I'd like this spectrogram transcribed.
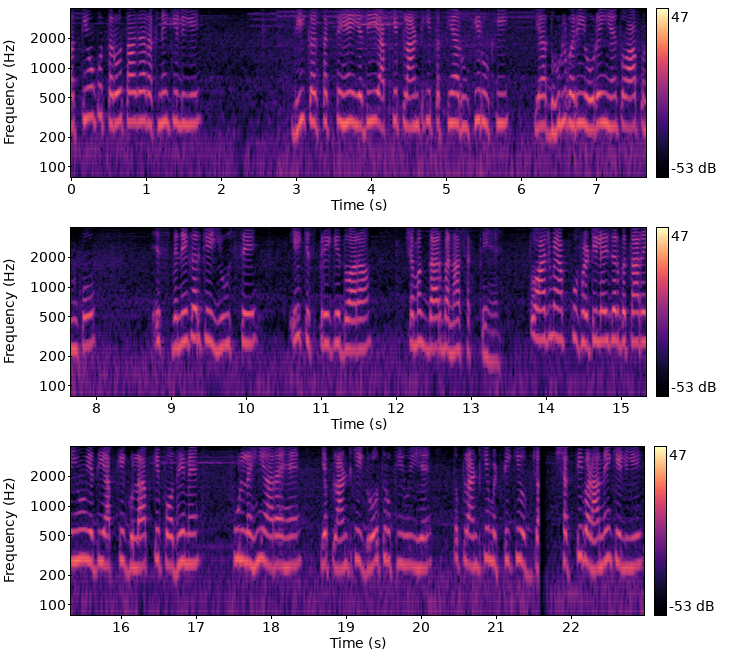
पत्तियों को तरोताज़ा रखने के लिए भी कर सकते हैं। यदि आपके प्लांट की पत्तियाँ रूखी रूखी या धूल भरी हो रही हैं तो आप उनको इस विनेगर के यूज़ से एक स्प्रे के द्वारा चमकदार बना सकते हैं। तो आज मैं आपको फर्टिलाइज़र बता रही हूँ, यदि आपके गुलाब के पौधे में फूल नहीं आ रहे हैं या प्लांट की ग्रोथ रुकी हुई है तो प्लांट की मिट्टी की उपजा शक्ति बढ़ाने के लिए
